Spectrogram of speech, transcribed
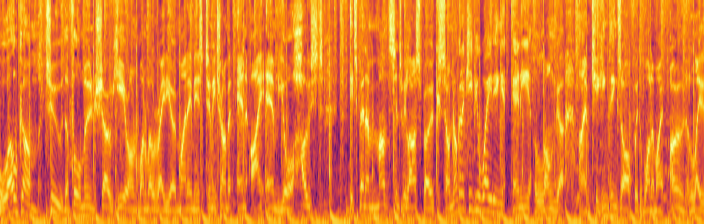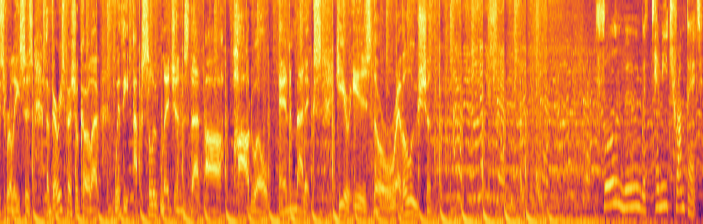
Welcome to the Full Moon Show here on One World Radio. My name is Timmy Trumpet and I am your host. It's been a month since we last spoke, so I'm not going to keep you waiting any longer. I'm kicking things off with one of my own latest releases, a very special collab with the absolute legends that are Hardwell and Maddix. Here is The Revolution. Full Moon with Timmy Trumpet.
